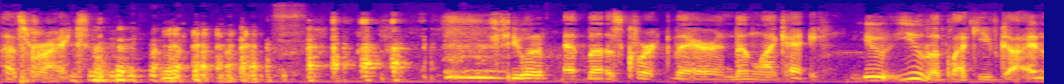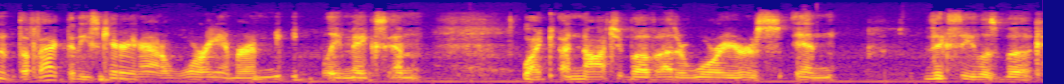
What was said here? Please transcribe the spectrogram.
That's right. she would have met Buzz Quirk there and been like, "Hey, you you look like you've got." And the fact that he's carrying around a warhammer immediately makes him like a notch above other warriors in Vixila's book.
